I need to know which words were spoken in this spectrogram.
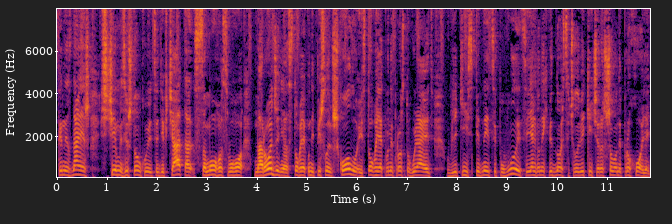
ти не знаєш, з чим зіштовхуються дівчата з самого свого народження, з того, як вони пішли в школу, і з того, як вони просто гуляють в якійсь спідниці по вулиці, як до них відносяться чоловіки, через що вони проходять,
